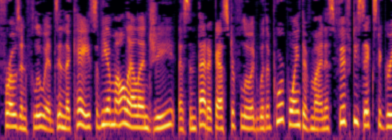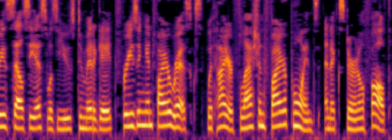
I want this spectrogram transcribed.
Frozen fluids In the case of Yamal LNG, a synthetic ester fluid with a pour point of minus 56 degrees Celsius was used to mitigate freezing and fire risks, with higher flash and fire points, an external fault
